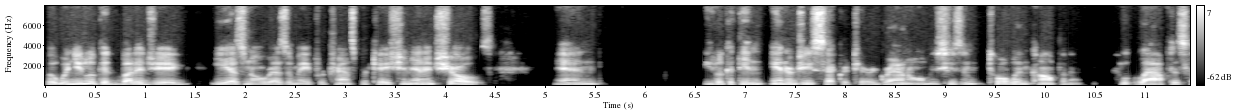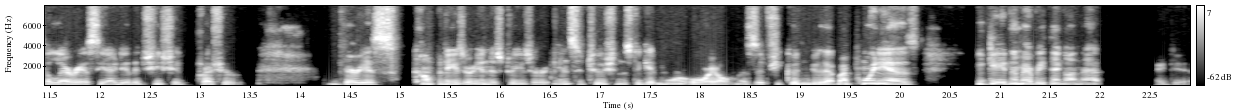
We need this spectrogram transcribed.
but when you look at Buttigieg, he has no resume for transportation, and it shows. And you look at the energy secretary, Granholm, she's in, total incompetent. Laughed is hilarious, the idea that she should pressure various companies or industries or institutions to get more oil as if she couldn't do that. My point is, he gave them everything on that idea.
